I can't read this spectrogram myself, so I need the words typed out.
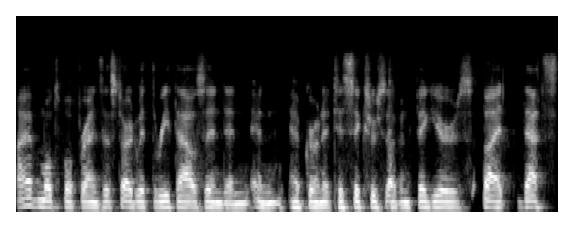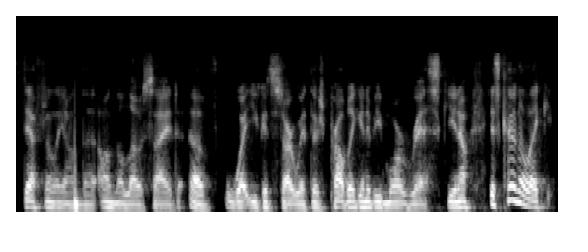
I have multiple friends that started with 3000 and and have grown it to 6 or 7 figures, but that's definitely on the on the low side of what you could start with. There's probably going to be more risk, you know. It's kind of like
